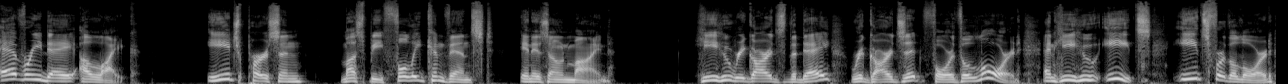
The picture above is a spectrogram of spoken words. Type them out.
every day alike. Each person must be fully convinced in his own mind. He who regards the day regards it for the Lord, and he who eats eats for the Lord,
